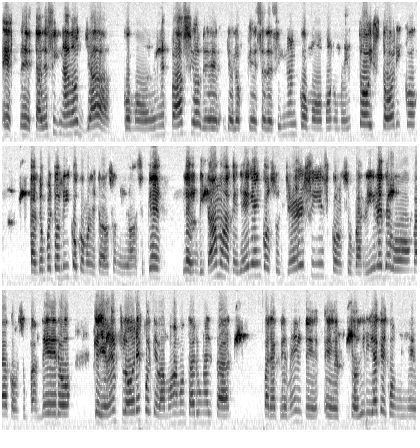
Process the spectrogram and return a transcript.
este, está designado ya como un espacio de, de los que se designan como monumento histórico, tanto en Puerto Rico como en Estados Unidos. Así que les invitamos a que lleguen con sus jerseys, con sus barriles de bomba, con sus banderos, que lleven flores porque vamos a montar un altar para Clemente, eh, yo diría que con eh,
